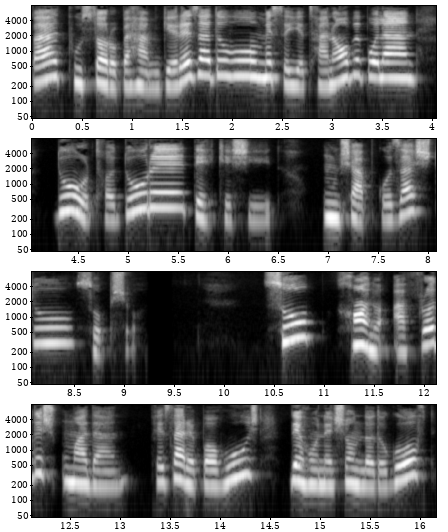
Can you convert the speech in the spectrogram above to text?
بعد پوستا رو به هم گره زده و مثل یه تناب بلند دور تا دور ده کشید. اون شب گذشت و صبح شد. صبح خان و افرادش اومدن. پسر باهوش ده و نشون داد و گفت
